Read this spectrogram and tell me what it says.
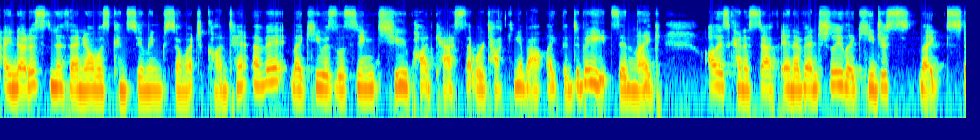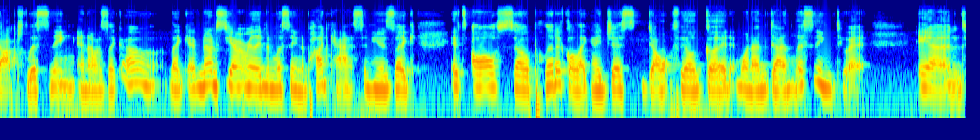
I noticed Nathaniel was consuming so much content of it. Like he was listening to podcasts that were talking about like the debates and like all this kind of stuff. And eventually, like he just like stopped listening. And I was like, oh, like I've noticed you haven't really been listening to podcasts. And he was like, it's all so political. Like I just don't feel good when I'm done listening to it. And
